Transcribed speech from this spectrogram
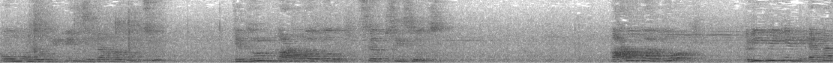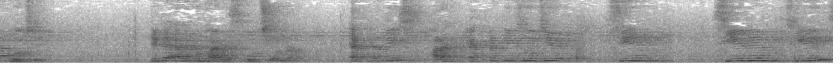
কোমোমোডিটিস যেটা আমরা বলছি। যে ধরুন কারও হয়তো সেপসিস হয়েছে রিপিটেড অ্যাটাক হয়েছে যেটা অ্যাডেনো ভাইরাস বলছি আমরা। একটা কেস আর একটা কেস হয়েছে সিএম সিএনএম সিএইচ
